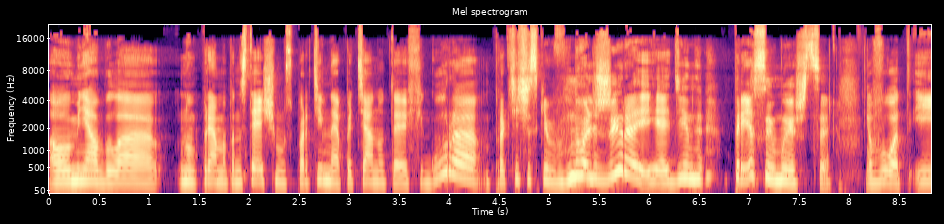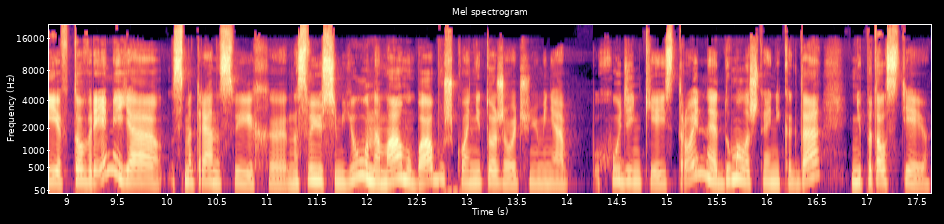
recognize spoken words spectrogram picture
а у меня была ну, прямо по-настоящему спортивная подтянутая фигура, практически ноль жира и один пресс и мышцы. Вот. И в то время я, смотря на, своих, на свою семью, на маму, бабушку, они тоже очень у меня худенькие и стройные, думала, что я никогда не потолстею.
